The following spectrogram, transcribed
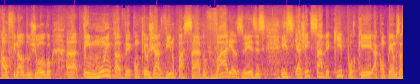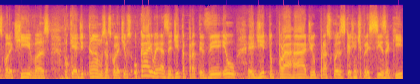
ao final do jogo uh, tem muito a ver com o que eu já vi vi no passado várias vezes e a gente sabe aqui porque acompanhamos as coletivas, porque editamos as coletivas. O Caio as edita para TV, eu edito para rádio, para as coisas que a gente precisa aqui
